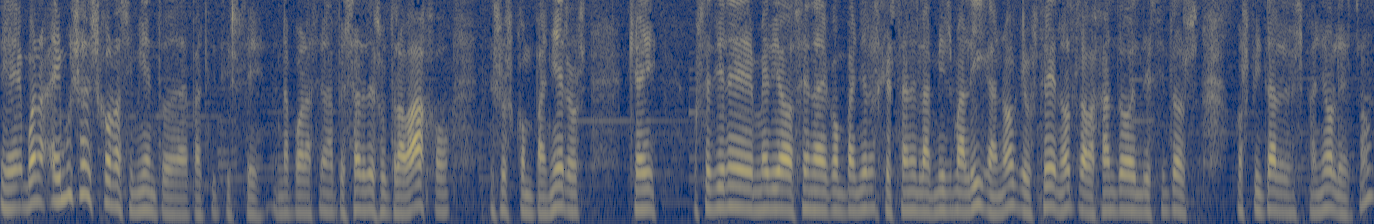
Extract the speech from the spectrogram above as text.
Eh, bueno, hay mucho desconocimiento de la hepatitis C en la población, a pesar de su trabajo, de sus compañeros, que hay Usted tiene media docena de compañeros que están en la misma liga ¿no? que usted, ¿no? trabajando en distintos hospitales españoles. ¿no?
